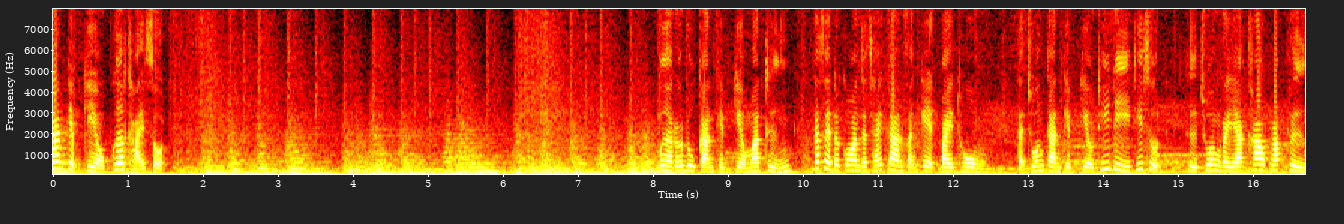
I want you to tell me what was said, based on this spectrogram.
การเก็บเกี่ยวเพื่อขายสด เมื่อฤดูการเก็บเกี่ยวมาถึง เกษตรกรจะใช้การสังเกตใบธง แต่ช่วงการเก็บเกี่ยวที่ดีที่สุด คือช่วงระยะข้าวพลับพลึง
